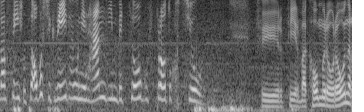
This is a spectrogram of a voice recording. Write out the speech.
Was ist das oberste Gerät, das ihr habt in Bezug auf Produktion? Für die Firma Kommer Roner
